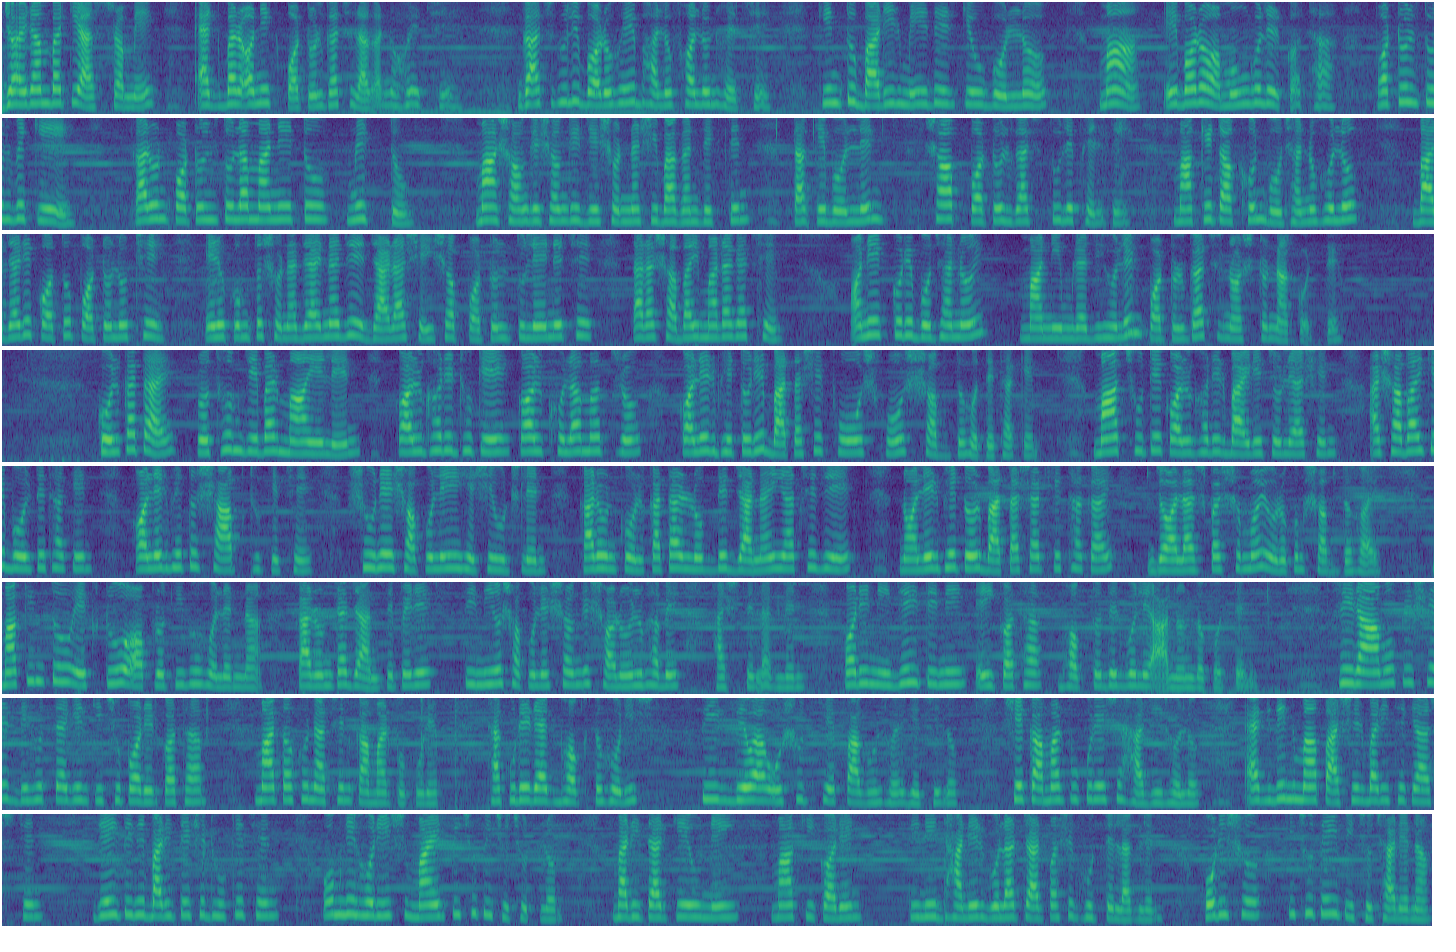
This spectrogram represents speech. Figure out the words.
জয়রামবাটি আশ্রমে একবার অনেক পটল গাছ লাগানো হয়েছে। গাছগুলি বড় হয়ে ভালো ফলন হয়েছে। কিন্তু বাড়ির মেয়েদের কেউ বলল, মা, এ বড় অমঙ্গলের কথা। পটল তুলবে কে? কারণ পটল তোলা মানে তো মৃত্যু। মা সঙ্গে সঙ্গে যে সন্ন্যাসী বাগান দেখতেন, তাকে বললেন, সব পটল গাছ তুলে ফেলতে। মাকে তখন বোঝানো হলো বাজারে কত পটল ওঠে? এরকম তো শোনা যায় না যে যারা সেই সব পটল তুলে এনেছে, তারা সবাই মারা গেছে। অনেক করে বোঝানোয় মা নিমরাজি হলেন পটল গাছ নষ্ট না করতে। কলকাতায় প্রথম যেবার মা এলেন, কলঘরে ঢুকে কল খোলা মাত্র, কলের ভেতরে বাতাসের ফোঁস ফোঁস শব্দ হতে থাকে। মা ছুটে কলঘরের বাইরে চলে আসেন আর সবাইকে বলতে থাকেন, কলের ভেতর সাপ ঢুকেছে। শুনে সকলেই হেসে উঠলেন, কারণ কলকাতার লোকদের জানাই আছে যে, নলের ভেতর বাতাস আটকে থাকায় জল আসবার সময় ওরকম শব্দ হয়। মা কিন্তু একটু অপ্রতিভ হলেন না, কারণটা জানতে পেরে তিনিও সকলের সঙ্গে সরলভাবে হাসতে লাগলেন। পরে নিজেই তিনি এই কথা ভক্তদের বলে আনন্দ করতেন। শ্রী রামকৃষ্ণের দেহত্যাগের কিছু পরের কথা, মা তখন আছেন কামারপুকুরে। ঠাকুরের এক ভক্ত হরিশ স্থির দেওয়া ওষুধ খেয়ে পাগল হয়ে গেছিল। সে কামার পুকুরে এসে হাজির হলো। একদিন মা পাশের বাড়ি থেকে আসছেন। যেই তিনি বাড়িতে এসে ঢুকেছেন, অমনি হরিশ মায়ের পিছু পিছু ছুটল। বাড়িতে আর কেউ নেই, মা কি করেন? তিনি ধানের গোলার চারপাশে ঘুরতে লাগলেন। হরিশও কিছুতেই পিছু ছাড়ে না।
